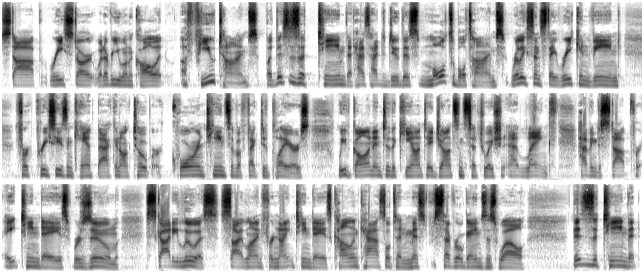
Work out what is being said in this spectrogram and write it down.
stop, restart, whatever you want to call it, a few times. But this is a team that has had to do this multiple times, really since they reconvened for preseason camp back in October. Quarantines have affected players. We've gone into the Keyontae Johnson situation at length, having to stop for 18 days, resume. Scottie Lewis sidelined for 19 days. Colin Castleton missed several games as well. This is a team that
